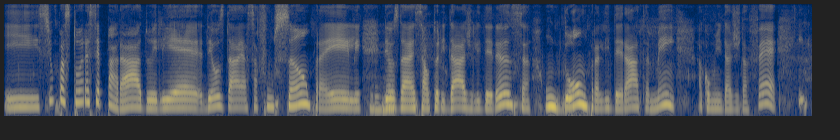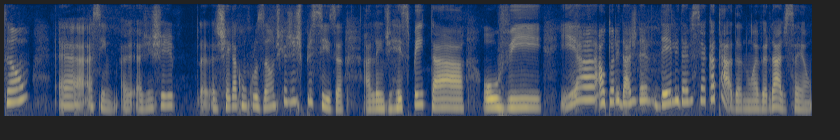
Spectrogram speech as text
E se um pastor é separado, ele é Deus dá essa função para ele, uhum. Deus dá essa autoridade, liderança, um dom para liderar também a comunidade da fé. Então, é, assim, a, a gente é, chega à conclusão de que a gente precisa, além de respeitar, ouvir, e a autoridade dele deve ser acatada, não é verdade, Sayão?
